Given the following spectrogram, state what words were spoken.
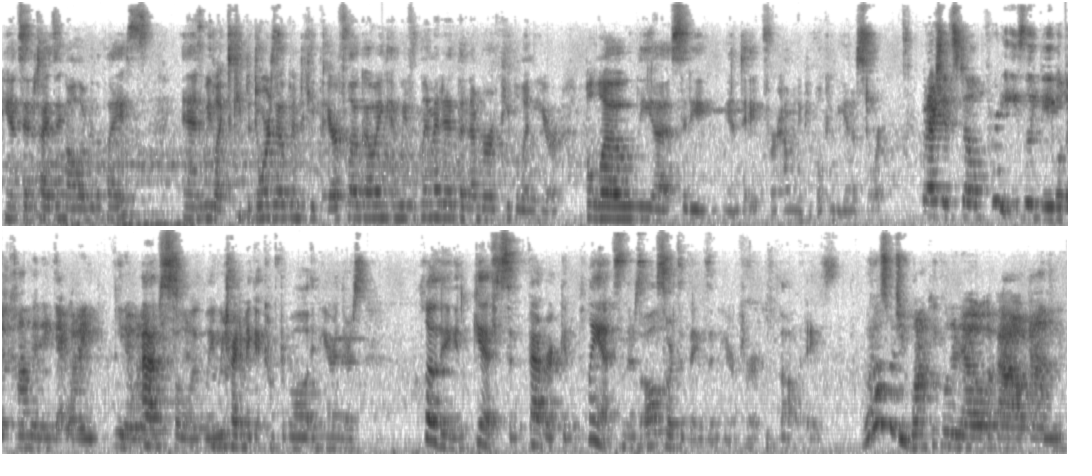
hand sanitizing all over the place. And we like to keep the doors open to keep the airflow going, and we've limited the number of people in here below the uh, city mandate for how many people can be in a store. But I should still pretty easily be able to come in and get what I, you know, what in. Absolutely. We try to make it comfortable in here, and there's clothing and gifts and fabric and plants, and there's all sorts of things in here for the holidays. What else would you want people to know about um,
